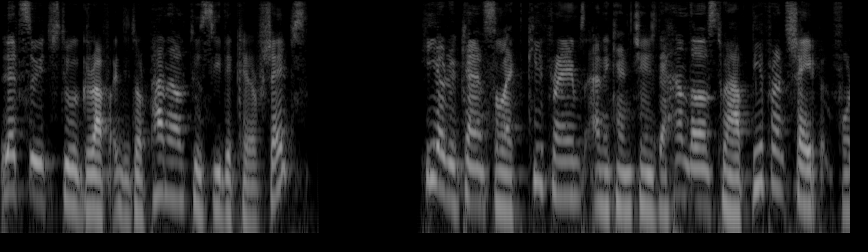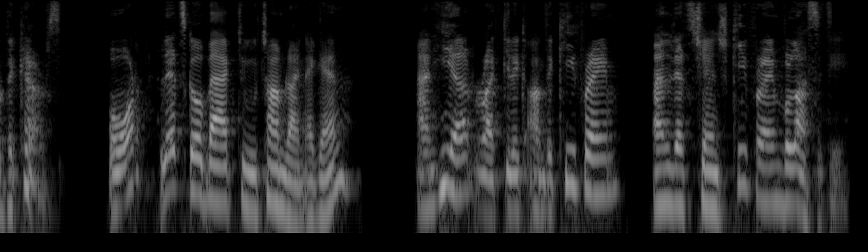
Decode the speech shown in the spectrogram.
Let's switch to Graph Editor panel to see the curve shapes. Here you can select keyframes and you can change the handles to have different shape for the curves. Or let's go back to timeline again. And here right click on the keyframe and let's change keyframe velocity.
